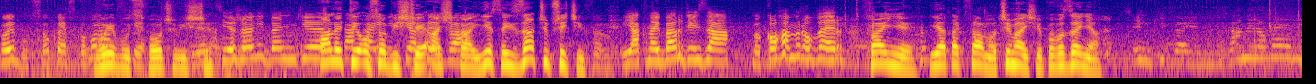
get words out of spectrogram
województwo kujawsko Województwo oczywiście. Więc jeżeli będzie Ale taka ty osobiście, inicjatywa, Aśka, jesteś za czy przeciw? Jak najbardziej za, bo kocham rower. Fajnie, ja tak samo. Trzymaj się, powodzenia. Dzięki wzajemnie. Mamy rowery.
